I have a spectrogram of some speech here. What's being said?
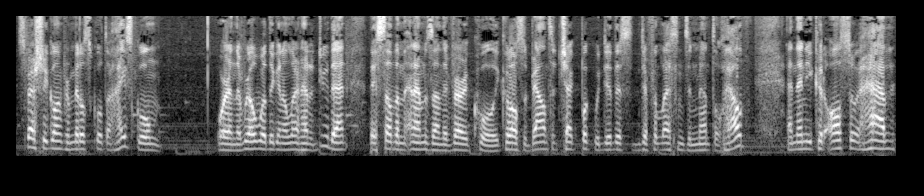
especially going from middle school to high school where in the real world they're going to learn how to do that. They sell them on Amazon. They're very cool. You could also balance a checkbook. We did this in different lessons in mental health. And then you could also have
